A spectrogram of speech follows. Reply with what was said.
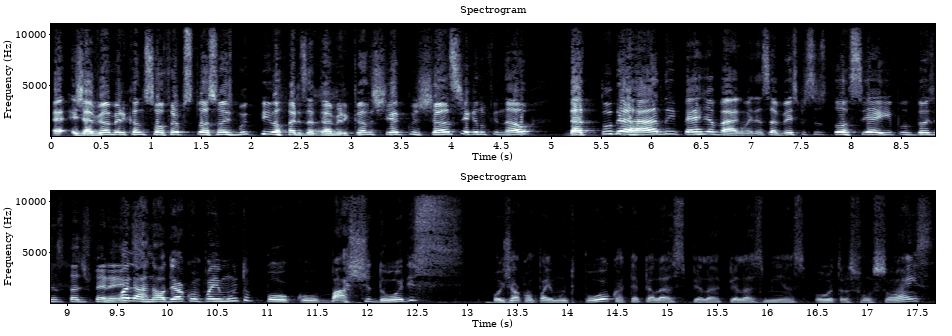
É, já viu o americano sofrer por situações muito piores. Até é. o americano chega com chance, chega no final, dá tudo errado e perde a vaga. Mas dessa vez preciso torcer aí por dois resultados diferentes. Olha, Arnaldo, eu acompanho muito pouco bastidores. Hoje eu acompanho muito pouco, até pelas, pela, pelas minhas outras funções.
